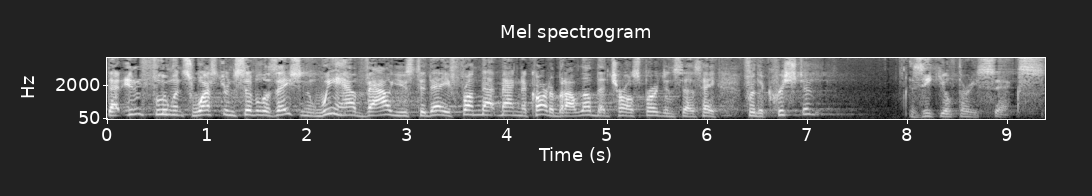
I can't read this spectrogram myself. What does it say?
that influenced Western civilization. We have values today from that Magna Carta, but I love that Charles Spurgeon says, hey, for the Christian, Ezekiel 36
